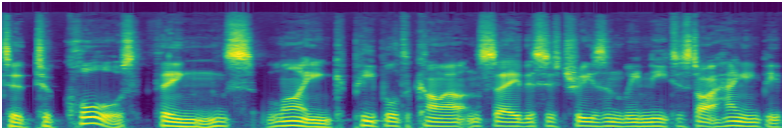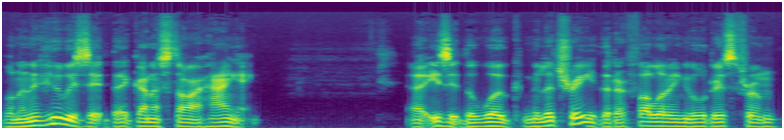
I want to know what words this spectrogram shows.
to to cause things like people to come out and say this is treason. We need to start hanging people, and who is it they're going to start hanging? Uh, is it the woke military that are following orders from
